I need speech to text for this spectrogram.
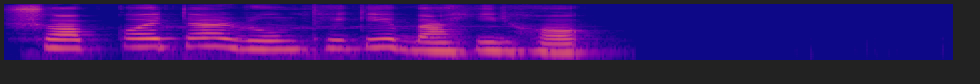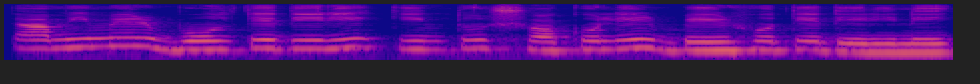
সব কয়টা রুম থেকে বাহির হক তামিমের বলতে দেরি, কিন্তু সকলের বের হতে দেরি নেই।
